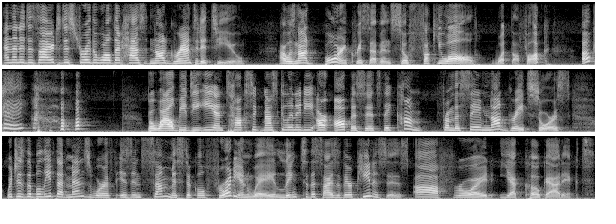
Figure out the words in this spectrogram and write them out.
and then a desire to destroy the world that has not granted it to you. I was not born Chris Evans, so fuck you all. What the fuck? Okay. but while BDE and toxic masculinity are opposites, they come from the same not great source, which is the belief that men's worth is in some mystical Freudian way linked to the size of their penises. Ah, Freud, yeah, coke addict.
